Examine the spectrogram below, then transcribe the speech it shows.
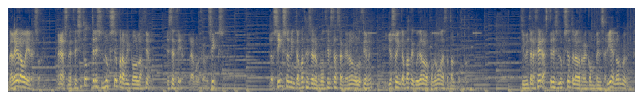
Me alegra oír eso. Verás, necesito tres Luxio para mi población. Es decir, la evolución de. Los Sinks son incapaces de reproducirse hasta que no evolucionen, y yo soy incapaz de cuidar a los Pokémon hasta tal punto. Si me trajeras tres Luxio te lo recompensaría enormemente.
